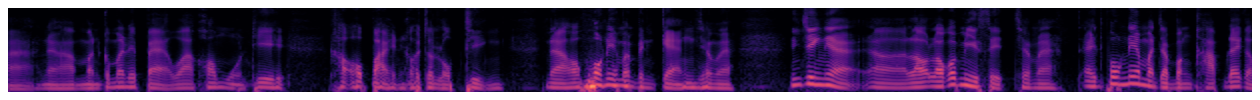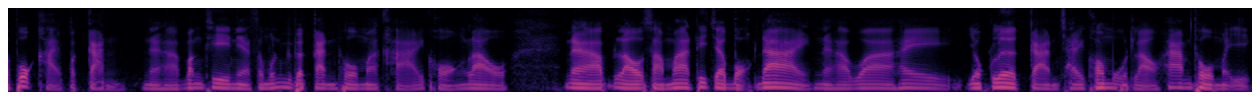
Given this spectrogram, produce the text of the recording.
มานะครับมันก็ไม่ได้แปลว่าข้อมูลที่เขาเอาไปเขาจะลบทิ้งนะเพราะพวกนี้มันเป็นแก๊งใช่ไหมจริงๆเนี่ยเราเราก็มีสิทธิ์ใช่ไหมไอ้พวกนี้มันจะบังคับได้กับพวกขายประกันนะครับบางทีเนี่ยสมมติมีประกันโทรมาขายของเรานะครับเราสามารถที่จะบอกได้นะครับว่าให้ยกเลิกการใช้ข้อมูลเราห้ามโทรมาอีก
